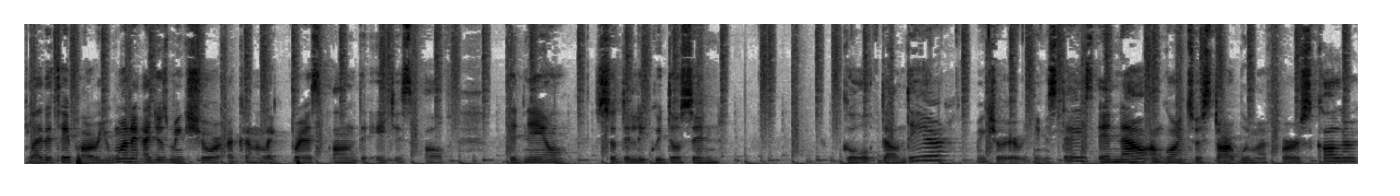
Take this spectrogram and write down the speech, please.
apply the tape however you want it. I just make sure I kind of like press on the edges of the nail so the liquid doesn't go down there make sure everything stays. And now i'm going to start with my first color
